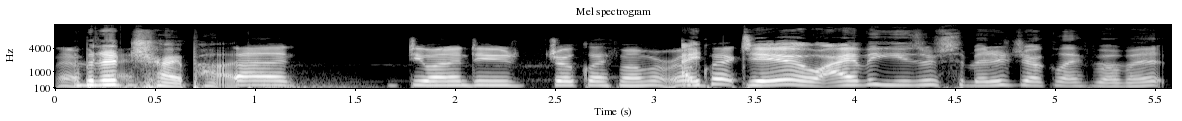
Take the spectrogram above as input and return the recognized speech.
I'm gonna Okay. tripod. Uh, do you want to do joke life moment real I quick? I do. I have a user submitted joke life moment.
